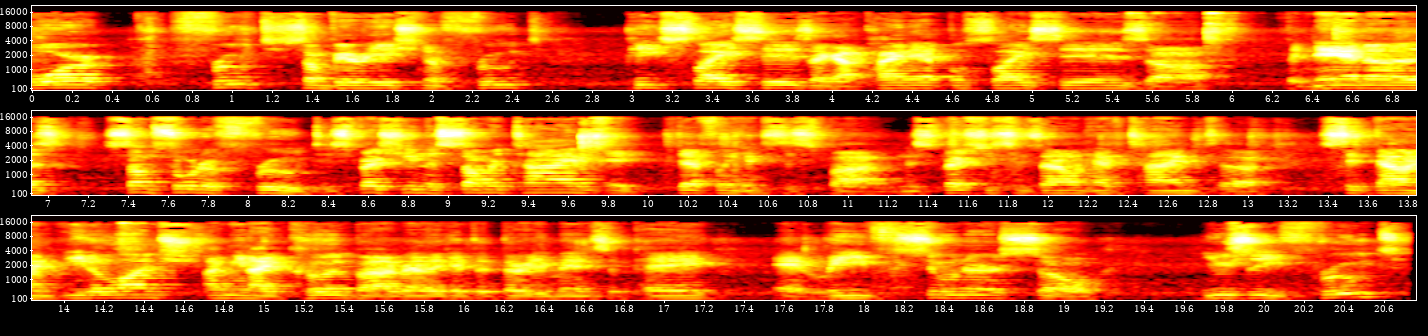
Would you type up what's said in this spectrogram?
or fruit, some variation of fruit, peach slices. I got pineapple slices, uh, bananas, some sort of fruit, especially in the summertime, it definitely hits the spot. And especially since I don't have time to sit down and eat a lunch. I mean, I could, but I'd rather get the 30 minutes to pay and leave sooner. So usually fruit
